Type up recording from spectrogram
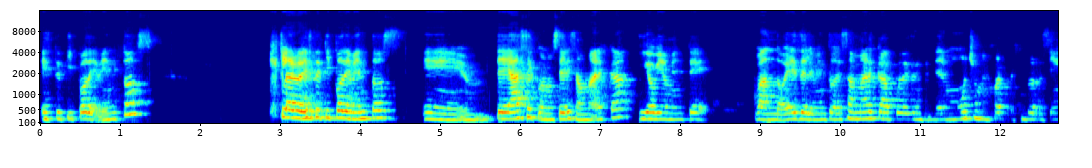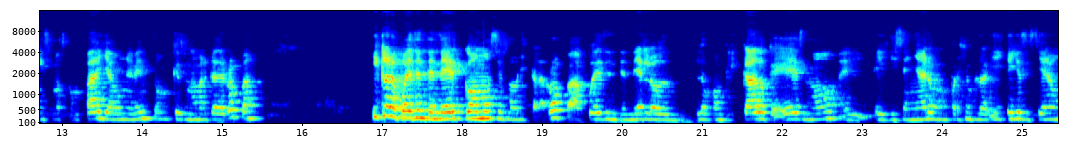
este tipo de eventos. Claro, este tipo de eventos eh, te hace conocer esa marca y obviamente cuando es el evento de esa marca puedes entender mucho mejor. Por ejemplo, recién hicimos con Paya un evento que es una marca de ropa y claro, puedes entender cómo se fabrica la ropa, puedes entender lo, lo complicado que es, ¿no? El, diseñar, un, por ejemplo, ellos hicieron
